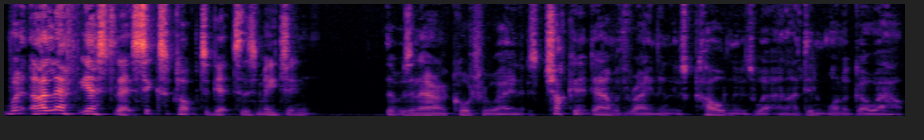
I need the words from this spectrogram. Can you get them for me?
When I left yesterday at six o'clock to get to this meeting that was an hour and a quarter away, and it was chucking it down with rain, and it was cold and it was wet, and I didn't want to go out.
